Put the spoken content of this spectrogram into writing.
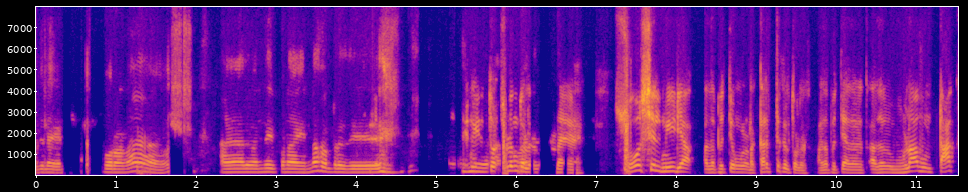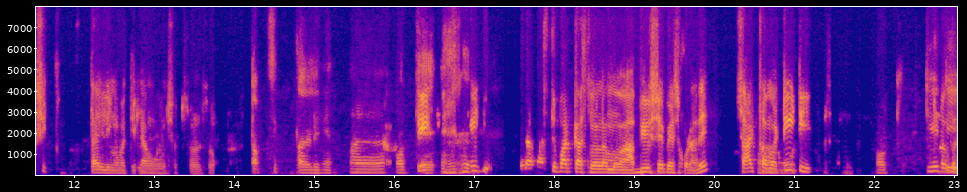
இதுல என்ன போறோம்னா அது வந்து இப்ப நான் என்ன சொல்றது? சொல்லுங்க சோசியல் மீடியா அதை பத்தி உங்களோட கருத்துக்கள் தொடர் அதை பத்தி அதை அதோட உலாவும் டாக்ஸிக் ஸ்டைலிங்க பத்தி இல்ல அவங்க சொல்லுங்க டாக்ஸிக் தாலிங்க ஓகே ஃபர்ஸ்ட் பாட்காஸ்ட்ல நம்ம அபியூஸே பேசக்கூடாது. ஷார்ட் ஃபார்மா. டிடி ஓகே டிடி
